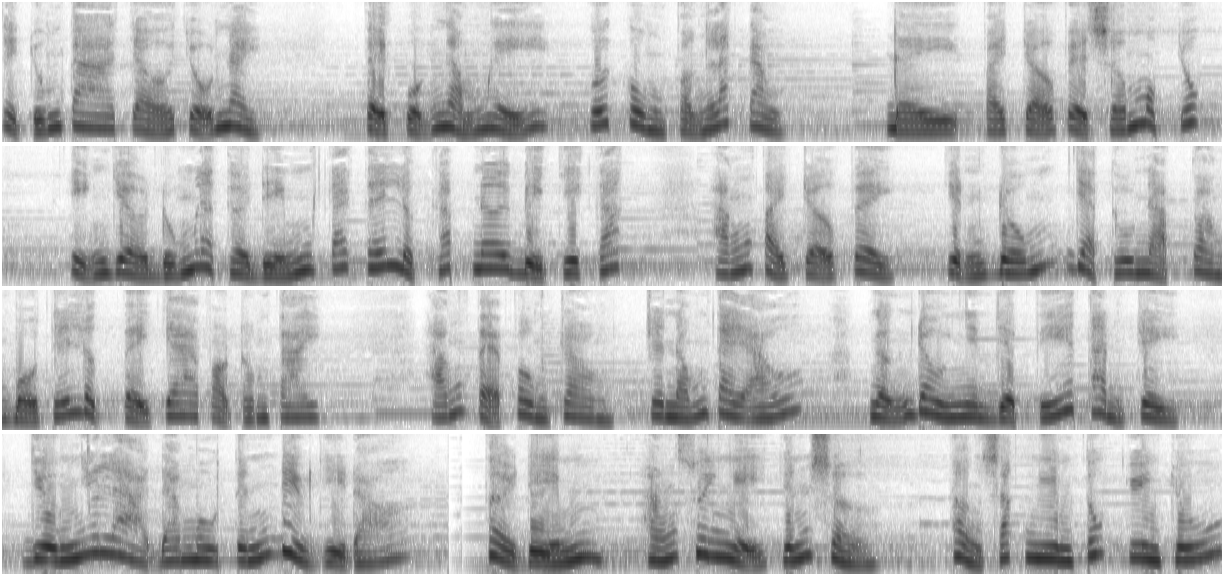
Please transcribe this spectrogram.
thì chúng ta chờ ở chỗ này." Vệ Quẩn ngẫm nghĩ, cuối cùng vẫn lắc đầu. "Đệ phải trở về sớm một chút, hiện giờ đúng là thời điểm các thế lực khắp nơi bị chia cắt, hắn phải trở về chỉnh đốn và thu nạp toàn bộ thế lực Vệ gia vào trong tay." Hắn vẽ vòng tròn trên ống tay áo, ngẩng đầu nhìn về phía thành trì, dường như là đang mưu tính điều gì đó. Thời điểm hắn suy nghĩ chính sự, thần sắc nghiêm túc chuyên chú,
